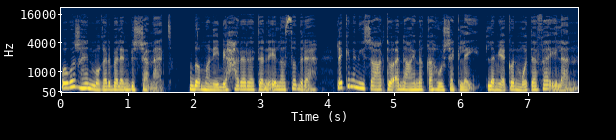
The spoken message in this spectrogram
ووجه مغربل بالشمات. ضمني بحرارة إلى صدره لكنني شعرت أن عنقه شكلي لم يكن متفائلا.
